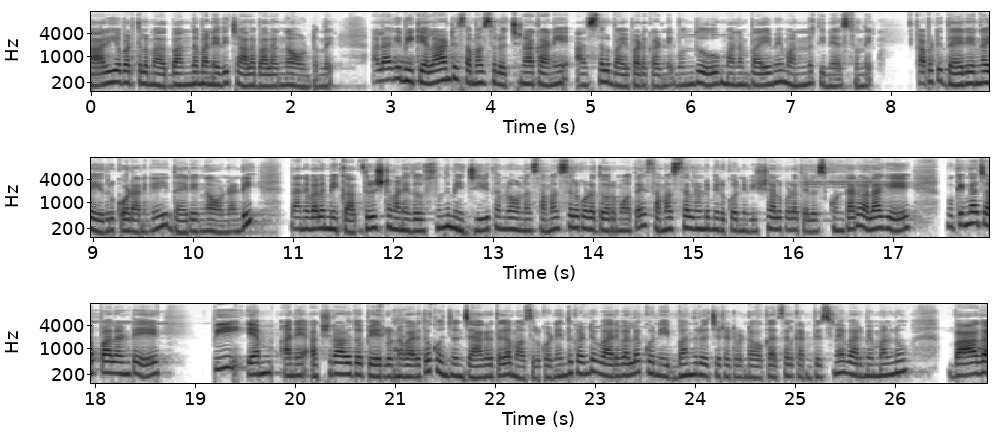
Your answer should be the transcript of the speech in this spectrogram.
భార్యాభర్తల బంధం అనేది చాలా బలంగా ఉంటుంది. అలాగే మీకు ఎలాంటి సమస్యలు వచ్చినా కానీ అస్సలు భయపడకండి. ముందు మనం భయమే మనను తినేస్తుంది. కాబట్టి ధైర్యంగా ఎదుర్కోవడానికి ధైర్యంగా ఉండండి. దానివల్ల మీకు అదృష్టం అనేది వస్తుంది. మీ జీవితంలో ఉన్న సమస్యలు కూడా దూరం అవుతాయి సమస్యల నుండి మీరు కొన్ని విషయాలు కూడా తెలుసుకుంటారు. అలాగే ముఖ్యంగా చెప్పాలంటే పిఎం అనే అక్షరాలతో పేర్లున్న వారితో కొంచెం జాగ్రత్తగా మసులుకోండి. ఎందుకంటే వారి వల్ల కొన్ని ఇబ్బందులు వచ్చేటటువంటి అవకాశాలు కనిపిస్తున్నాయి. వారు మిమ్మల్ని బాగా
